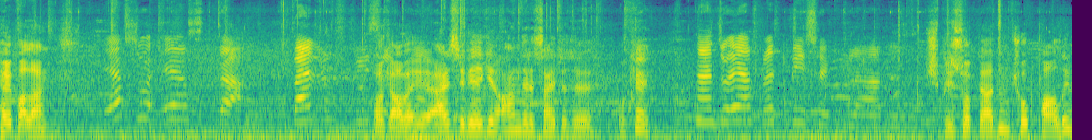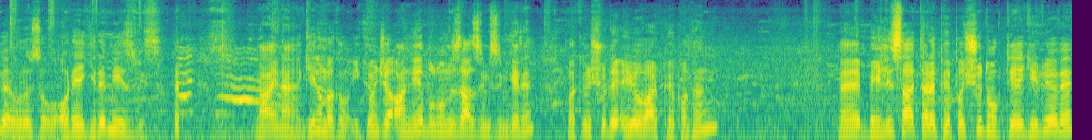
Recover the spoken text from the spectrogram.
Peppa Land. Okay, aber erst wir gehen andere Seite. de- Okay. Spielstocklardan çok pahalı bir yer orası. Oraya giremeyiz biz. Nein, nein. Gelin bakalım. İlk önce anneye bulmamız lazım bizim. Gelin. Bakın şurada evi var Peppa'nın. Ee, belli saatlerde Peppa şu noktaya geliyor ve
